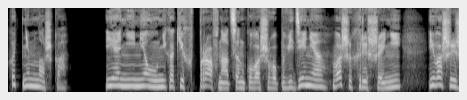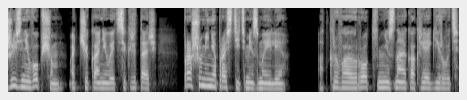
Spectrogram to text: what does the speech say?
Хоть немножко. Я не имел никаких прав на оценку вашего поведения, ваших решений и вашей жизни в общем, отчеканивает секретарь. Прошу меня простить, мисс Мэйли. Открываю рот, не зная, как реагировать.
